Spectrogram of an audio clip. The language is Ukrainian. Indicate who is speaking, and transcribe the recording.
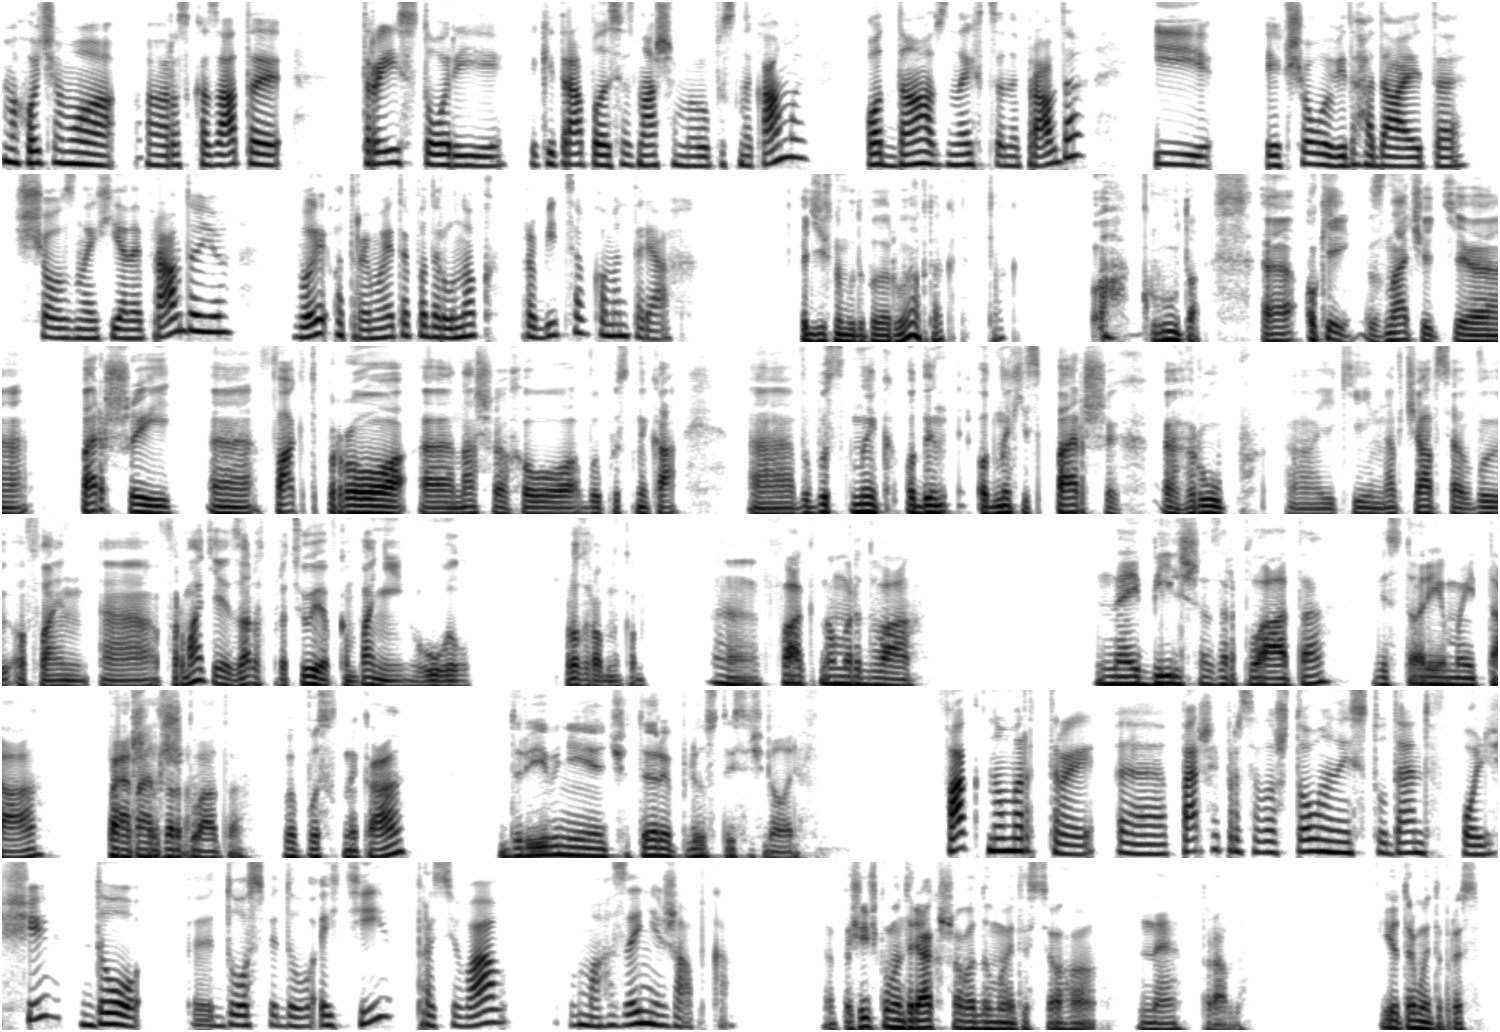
Speaker 1: Ми хочемо е, розказати три історії, які трапилися з нашими випускниками. Одна з них це неправда. І якщо ви відгадаєте, що з них є неправдою, ви отримаєте подарунок. Робіть це в коментарях.
Speaker 2: А дійсно буде подарунок, так? Так. О, круто. Е, окей, значить, е, перший е, факт про е, нашого випускника. Е, випускник один, одних із перших груп, який навчався в офлайн форматі, зараз працює в компанії Google розробником.
Speaker 3: Е, Факт номер два. Найбільша зарплата в історії Мейта, перша,
Speaker 1: Перша.
Speaker 3: зарплата випускника дорівнює 4 плюс тисяч доларів.
Speaker 1: Факт номер три. Е, Перший працевлаштований студент в Польщі до е, досвіду в IT працював в магазині Жабка.
Speaker 3: Пишіть в коментарях, що ви думаєте з цього неправда. E outra muito muita pressa.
